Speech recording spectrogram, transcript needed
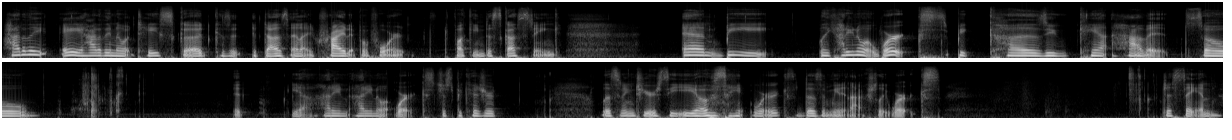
how do they a how do they know it tastes good because it, it doesn't i tried it before it's fucking disgusting and b like how do you know it works because you can't have it. So it yeah how do you how do you know it works? Just because you're listening to your ceo say it works doesn't mean it actually works. Just saying.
